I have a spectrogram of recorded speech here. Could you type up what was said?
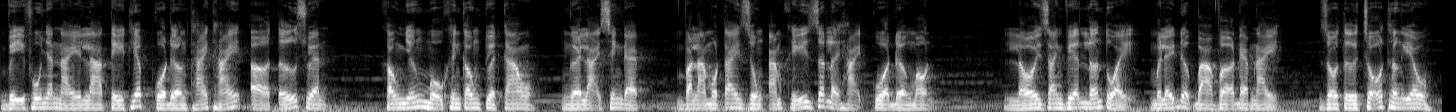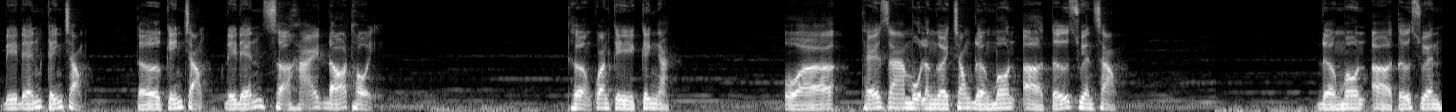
Vị phu nhân này là tỳ thiếp của đường Thái Thái ở Tứ Xuyên. Không những mụ khinh công tuyệt cao, Người lại xinh đẹp Và là một tay dùng ám khí rất lợi hại của đường môn. Lôi danh viễn lớn tuổi Mới lấy được bà vợ đẹp này, Rồi từ chỗ thương yêu đi đến kính trọng, Từ kính trọng đi đến sợ hãi đó thôi. Thượng quan kỳ kinh ngạc. Ủa, thế ra mụ là người trong đường môn ở Tứ Xuyên sao? Đường môn ở Tứ Xuyên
